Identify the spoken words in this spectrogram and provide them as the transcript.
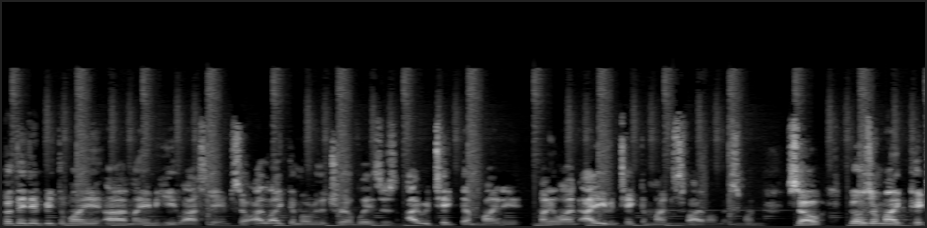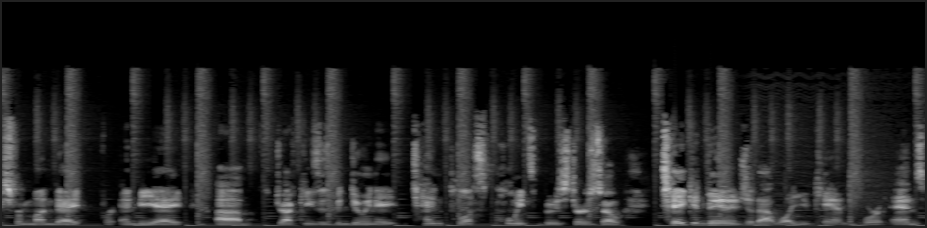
but they did beat the Miami, uh, Miami, Heat last game. So I like them over the Trailblazers. I would take them money, money line. I even take them minus five on this one. So those are my picks for Monday for NBA. Um, DraftKings has been doing a 10 plus points booster. So take advantage of that while you can before it ends.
